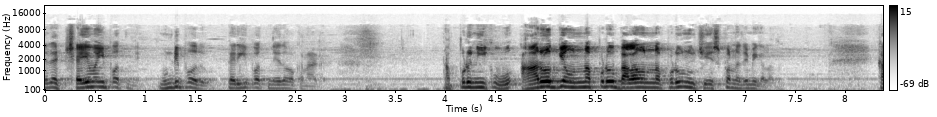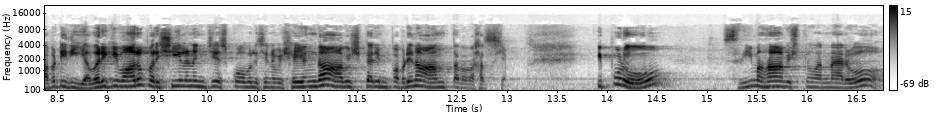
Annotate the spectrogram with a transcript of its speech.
లేదా క్షయం అయిపోతుంది ఉండిపోదు పెరిగిపోతుంది ఏదో ఒకనాడు. అప్పుడు నీకు ఆరోగ్యం ఉన్నప్పుడు బలం ఉన్నప్పుడు నువ్వు చేసుకున్నది మిగలదు. కాబట్టి ఇది ఎవరికి వారు పరిశీలనం చేసుకోవలసిన విషయంగా ఆవిష్కరింపబడిన ఆంతర రహస్యం. ఇప్పుడు శ్రీ మహావిష్ణువు అన్నారు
